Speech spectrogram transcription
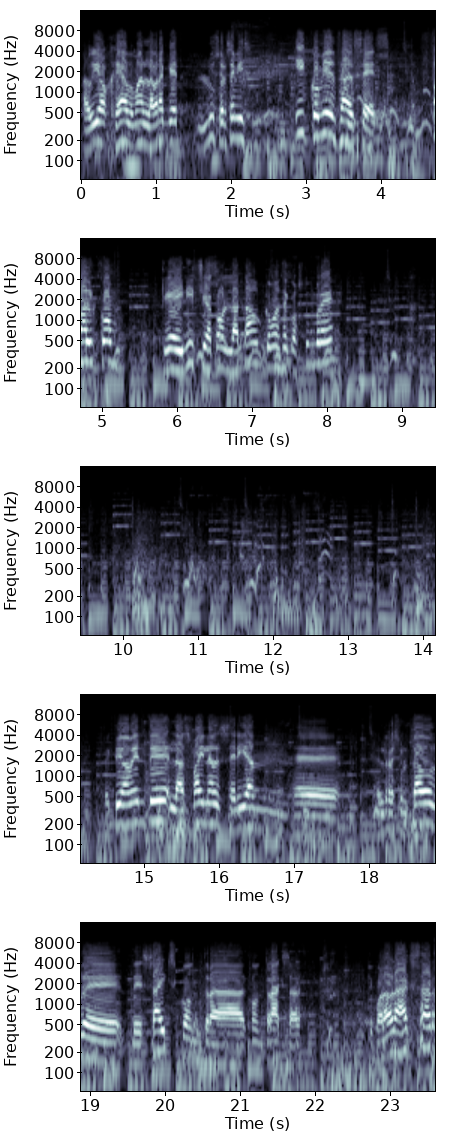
había ojeado mal la bracket, loser semis y comienza el set. Falcon que inicia con la Town como es de costumbre. Efectivamente, las finals serían eh, el resultado de, de Sykes contra, contra Axard. Que por ahora Axard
